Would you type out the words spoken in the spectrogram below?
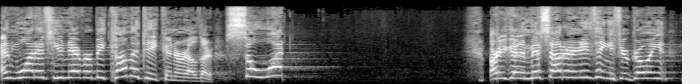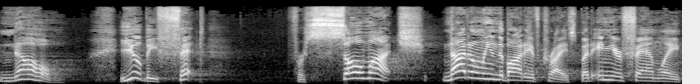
And what if you never become a deacon or elder? So what? Are you going to miss out on anything if you're growing? No. You'll be fit for so much, not only in the body of Christ, but in your family,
